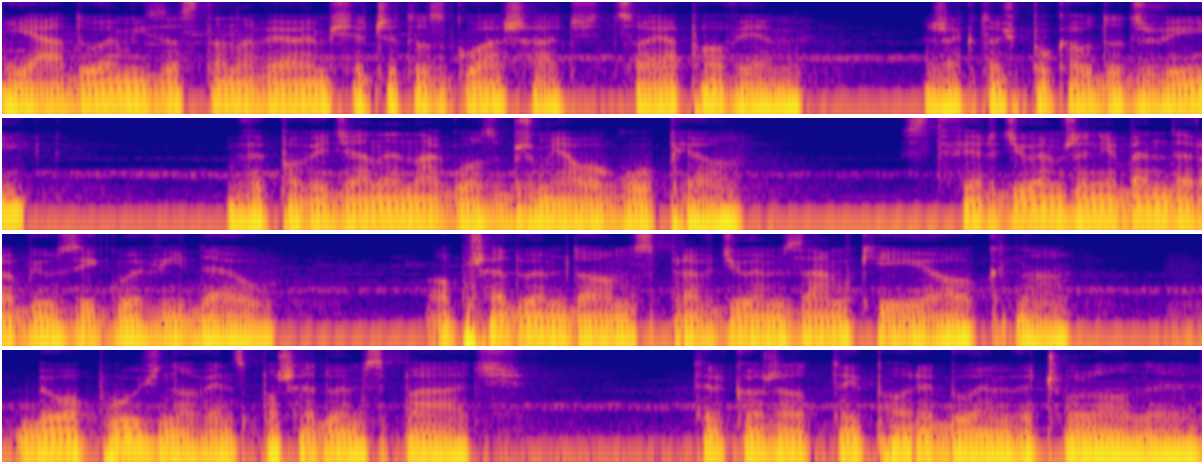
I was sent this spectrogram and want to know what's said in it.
Jadłem i zastanawiałem się, czy to zgłaszać. Co ja powiem? Że ktoś pukał do drzwi? Wypowiedziane na głos brzmiało głupio. Stwierdziłem, że nie będę robił z igły wideł. Obszedłem dom, sprawdziłem zamki i okna. Było późno, więc poszedłem spać. Tylko, że od tej pory byłem wyczulony.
